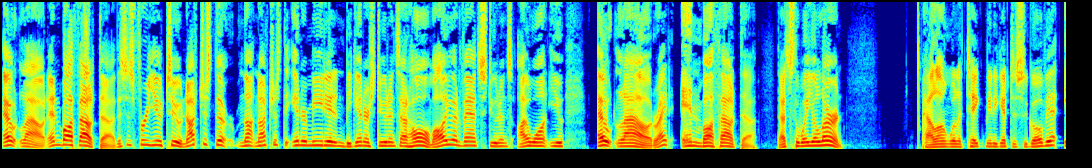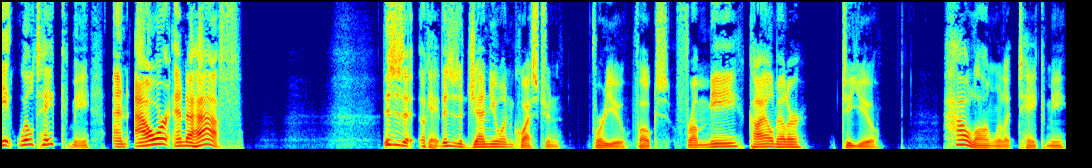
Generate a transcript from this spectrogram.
out loud en voz alta. This is for you too, not just the not not just the intermediate and beginner students at home. All you advanced students, I want you out loud, right? En voz alta. That's the way you learn. How long will it take me to get to Segovia? It will take me an hour and a half. This is a okay, this is a genuine question for you, folks. From me, Kyle Millar, to you. How long will it take me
